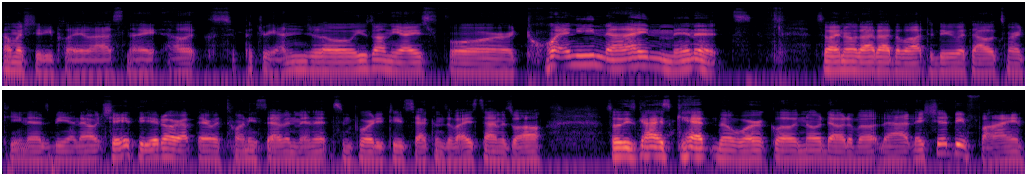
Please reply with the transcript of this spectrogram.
how much did he play last night? Alex Petriangelo. he was on the ice for 29 minutes. So I know that had a lot to do with Alex Martinez being out. Shea Theodore up there with 27 minutes and 42 seconds of ice time as well. So these guys get the workload, no doubt about that. They should be fine.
